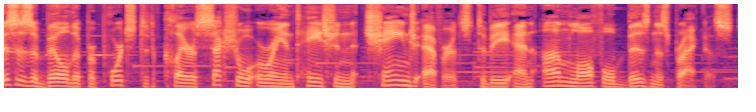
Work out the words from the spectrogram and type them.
This is a bill that purports to declare sexual orientation change efforts to be an unlawful business practice.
